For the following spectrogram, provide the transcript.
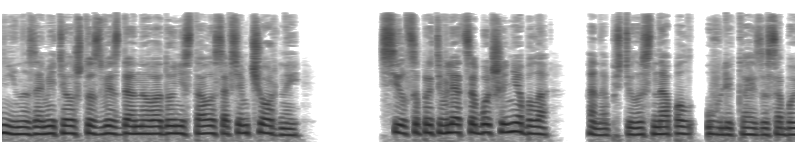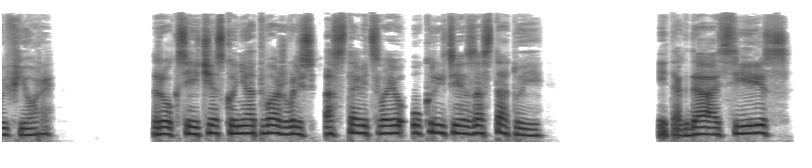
Нина заметила, что звезда на ладони стала совсем черной. Сил сопротивляться больше не было. Она опустилась на пол, увлекая за собой Фьоры. Рокси и Ческо не отваживались оставить свое укрытие за статуей. И тогда Осирис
